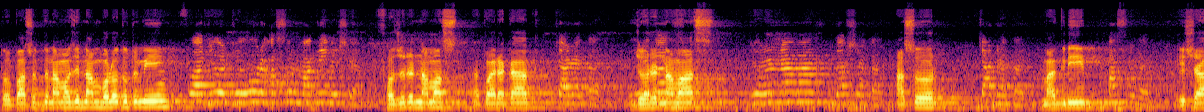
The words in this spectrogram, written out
তো পাঁচ ওয়াক্ত নামাজের নাম বলো তো তুমি। ফজরের নামাজ কয় রাকাত? জোহরের নামাজ? আসর? মাগরিব? এশা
